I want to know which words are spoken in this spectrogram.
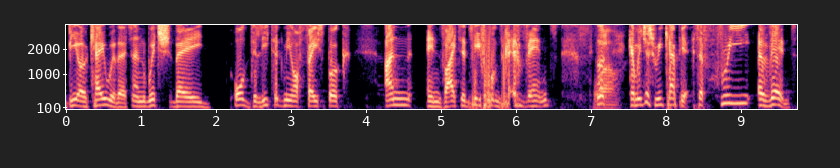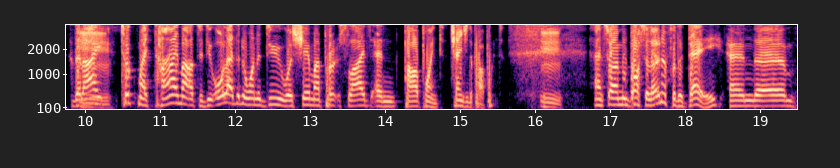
be okay with it and which they all deleted me off Facebook uninvited me from the event. Wow. Look, can we just recap here? It's a free event that mm. I took my time out to do. All I didn't want to do was share my slides and PowerPoint, change the PowerPoint. Mm. And so I'm in Barcelona for the day, and um,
